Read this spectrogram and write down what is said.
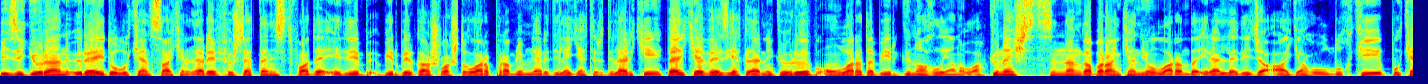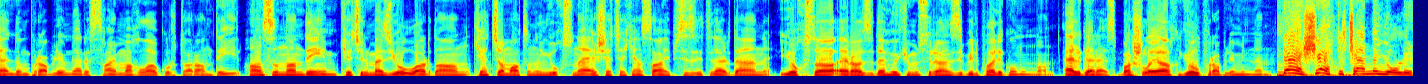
Bizi görən ürəyi dolu kənd sakinləri fürsətdən istifadə edib bir-bir qarşılaşdıqları problemləri dilə gətirdilər ki, bəlkə vəziyyətlərini görüb onlara da bir gün ağlayan ola. Günəş istisindən qabaran kənd yollarında irəlilədikcə agah olduq ki, bu kəndin problemləri saymaqla qurtaran deyil. Hansından deyim, keçilməz yollardan, kənd cəmaatının yuxusunu ərşə çəkən sahibsiz itlərdən, yoxsa ərazidə hökm sürən zibil poligonundan. Əlqərəz, başlayaq yol problemindən. Dəhşətdir kəndin yolu.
